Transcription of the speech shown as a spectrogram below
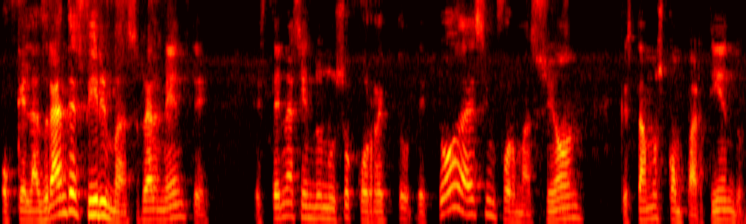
o que las grandes firmas realmente estén haciendo un uso correcto de toda esa información que estamos compartiendo.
